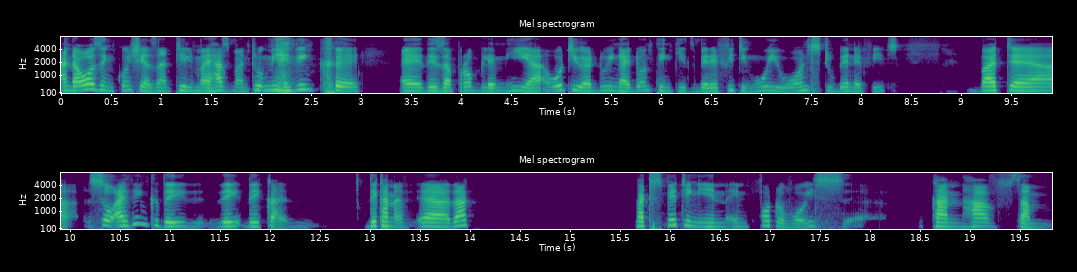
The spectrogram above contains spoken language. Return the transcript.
and I wasn't conscious until my husband told me, I think uh, uh, there's a problem here. What you are doing, I don't think is benefiting who you want to benefit. But uh, so I think they they they can they can uh, that participating in in photo voice can have some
